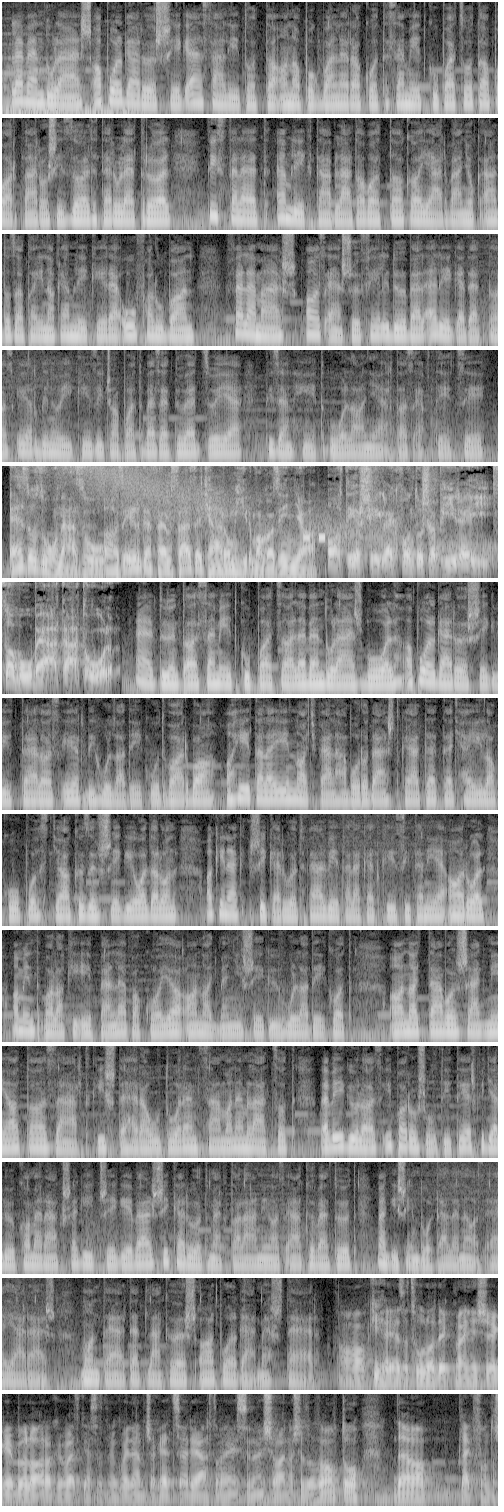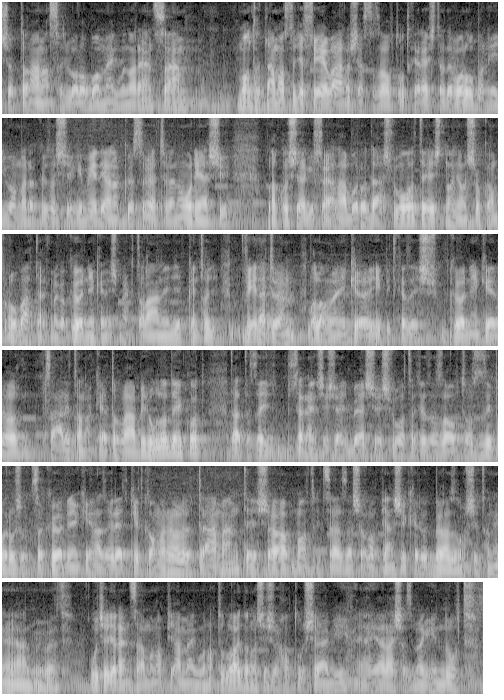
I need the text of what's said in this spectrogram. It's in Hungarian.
Levendulás. A polgárőrség elszállította a napokban lerakott szemétkupacot a parkvárosi zöld területről. Tisztelet, emléktáblát avattak a járványok áldozatainak emlékére Ófaluban. Felemás az első félidővel elégedett az érdinői kézi csapat vezetőedzője, 17 góllal nyert az FTC. Ez a Zónázó, az Érdefem 113 hírmagazinja. A térség legfontosabb hírei Szabó Beátától. Eltűnt a szemétkupac a levendulásból, a polgárőrség vitte el az érdi hulladékudvarba. A hét elején nagy felháborodást keltett egy helyi lakóposztja a közösségi oldalon, akinek sikerült felvételeket készítenie arról, amint valaki éppen lepakolja a nagy mennyiségű hulladékot. A nagy távolság miatt a zárt kis teherautó rendszáma nem látszott, de végül az iparos úti térfigyelők kamerák segítségével sikerült megtalálni az elkövetőt, meg is indult ellene az eljárás, mondta el Tetlákörs alpolgármester. A kihelyezett hulladék mennyiségéből arra következtetünk, hogy nem csak egyszer járt a helyszínen sajnos ez az autó, de a legfontosabb talán az, hogy valóban megvan a rendszám, Mondhatnám azt, hogy a félváros ezt az autót kereste, de valóban így van, mert a közösségi médiának köszönhetően óriási lakossági felháborodás volt, és nagyon sokan próbálták meg a környéken is megtalálni egyébként, hogy vélhetően valamelyik építkezés környékéről szállítanak el további hulladékot. Tehát ez egy szerencsés egybeesés volt, hogy ez az autó az Iparos utca környékén azért egy-két kamera előtt elment, és a matricázás alapján sikerült beazonosítani a járművet. Úgyhogy a rendszám alapján megvan a tulajdonos, és a hatósági eljárás az megindult.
